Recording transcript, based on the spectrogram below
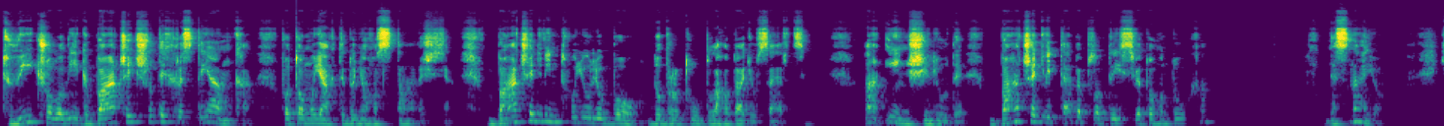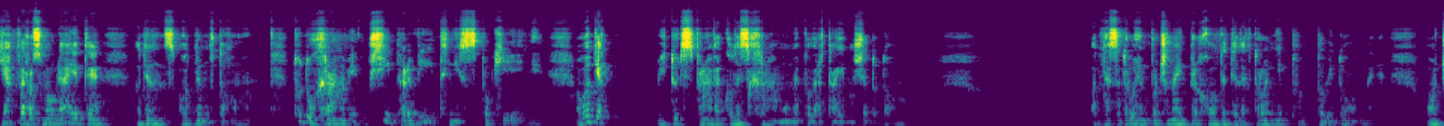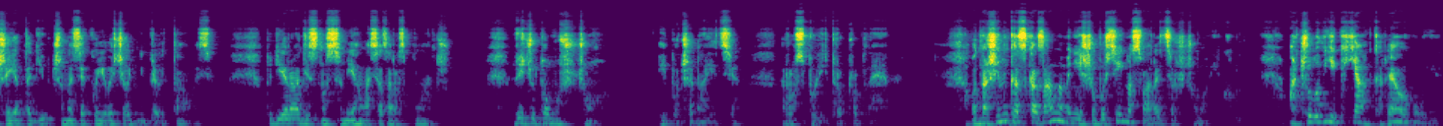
Твій чоловік бачить, що ти християнка, по тому, як ти до нього ставишся. Бачить він твою любов, доброту, благодать у серці. А інші люди бачать від тебе плоди Святого Духа? Не знаю, як ви розмовляєте один з одним вдома. Тут у храмі усі привітні, спокійні. От як йдуть справи, коли з храму ми повертаємося додому. Одне за другим починають приходити електронні повідомлення. Отче, я та дівчина, з якою ви сьогодні привіталися. Тоді я радісно сміялася, зараз плачу. Річ у тому, що і починається розповідь про проблеми. Одна жінка сказала мені, що постійно свариться з чоловіком. А чоловік як реагує?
